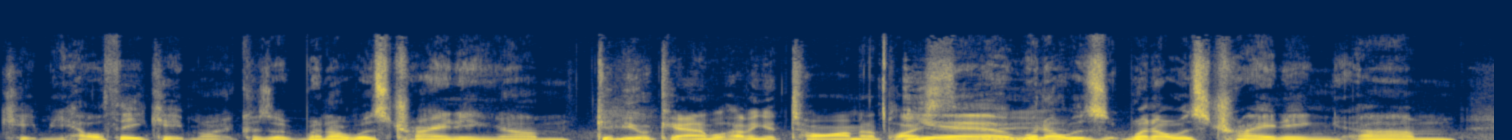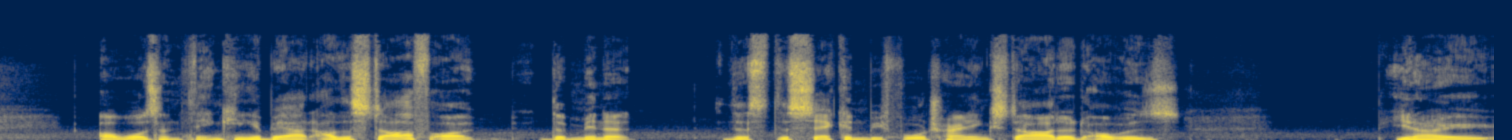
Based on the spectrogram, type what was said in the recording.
keep me healthy, keep my because when I was training, um, keep you accountable, having a time and a place. yeah, to be when I was when I was training, um, I wasn't thinking about other stuff. I the minute the the second before training started, I was, you know,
